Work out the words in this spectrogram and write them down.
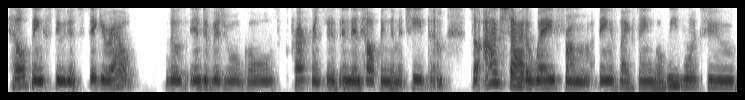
helping students figure out those individual goals, preferences, and then helping them achieve them. So, I've shied away from things like saying, well, we want to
